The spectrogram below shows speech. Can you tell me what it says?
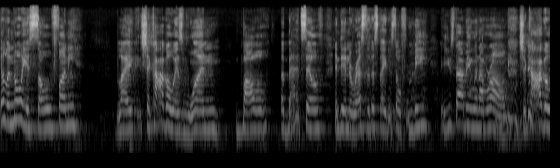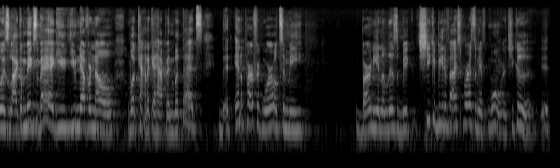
Illinois is so funny. Like Chicago is one ball of bad self, and then the rest of the state is so for me. You stop me when I'm wrong. Chicago is like a mixed bag. You you never know what kind of can happen. But that's in a perfect world to me. Bernie and Elizabeth, she could be the vice president if Warren. She could it,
